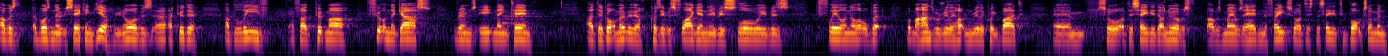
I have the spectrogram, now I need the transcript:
I was, I wasn't out of second gear. You know, I was, I, I could have, I believe, if I'd put my foot on the gas, rounds eight, nine, ten, I'd have got him out of there because he was flagging, he was slow, he was flailing a little bit, but my hands were really hurting really quite bad. Um, so I decided I knew I was I was miles ahead in the fight, so I just decided to box him and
